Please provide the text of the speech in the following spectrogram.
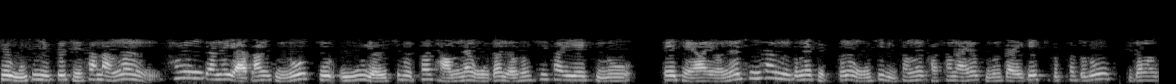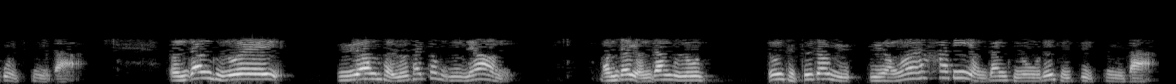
제56조 제3항은 사용자의 야간 근로, 즉 오후 10시부터 다음날 오전 6시 사이의 근로에 대하여는 통상 임금의 100분의 50 이상을 가산하여 근로자에게 지급하도록 규정하고 있습니다. 연장 근로의 유형별로 살펴보면 먼저 연장 근로 중 대표적 유- 유형은 합의 연장 근로를 들 수 있습니다.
